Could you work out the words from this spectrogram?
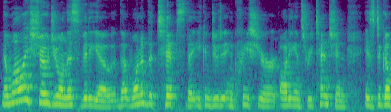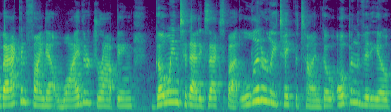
Now, while I showed you on this video that one of the tips that you can do to increase your audience retention is to go back and find out why they're dropping, go into that exact spot, literally take the time, go open the video,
